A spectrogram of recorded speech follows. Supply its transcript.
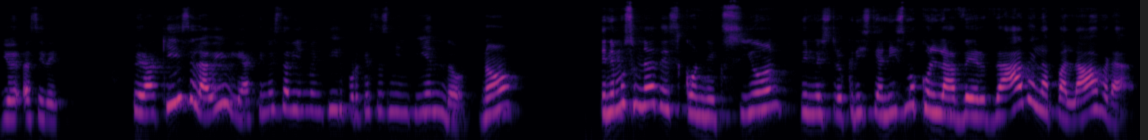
Yo así de, pero aquí dice la Biblia, aquí no está bien mentir, porque estás mintiendo? ¿No? Tenemos una desconexión de nuestro cristianismo con la verdad de la palabra.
